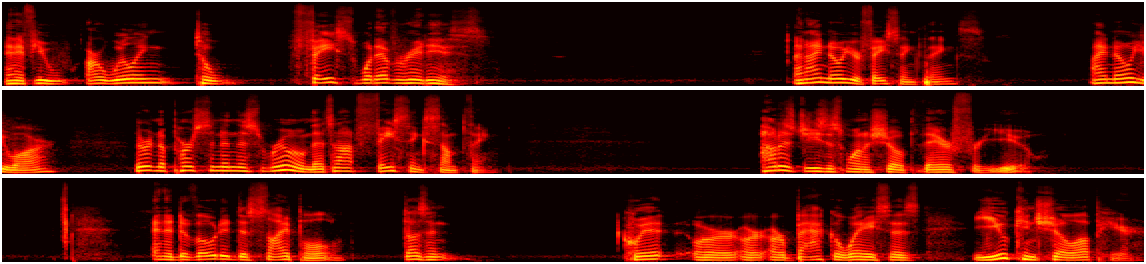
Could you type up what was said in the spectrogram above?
And if you are willing to face whatever it is, and I know you're facing things, I know you are. There isn't a person in this room that's not facing something. How does Jesus want to show up there for you? And a devoted disciple doesn't quit or, or, or back away, says, You can show up here,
